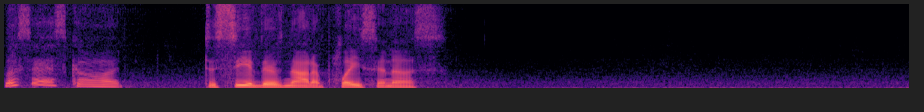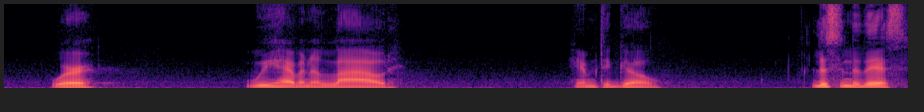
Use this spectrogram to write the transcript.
let's ask God to see if there's not a place in us where we haven't allowed him to go. Listen to this.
